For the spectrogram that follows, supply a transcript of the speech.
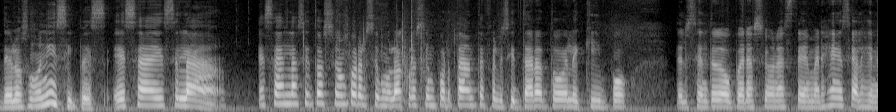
de los municipios. Esa es la esa es la situación, pero el simulacro es importante. Felicitar a todo el equipo del Centro de Operaciones de Emergencia, al general.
